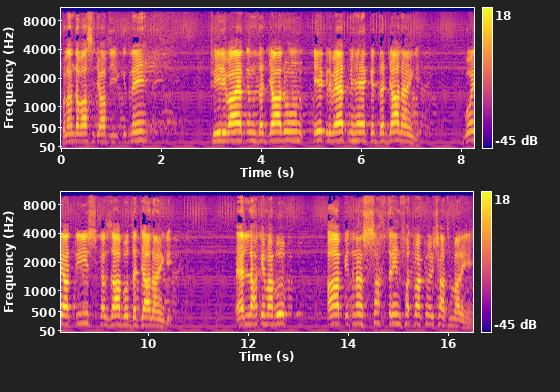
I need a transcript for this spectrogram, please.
بلند آواز سے جواب دیجیے، کتنے؟ فی روایت ان دجالون، ایک روایت میں ہے کہ دجال آئیں گے۔ گویا تیس قذاب و دجال آئیں گے۔ اے اللہ کے محبوب، آپ اتنا سخت ترین فتوا کیوں ارشاد فرما رہے ہیں؟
